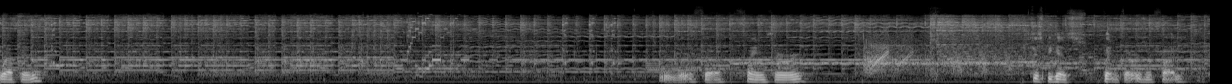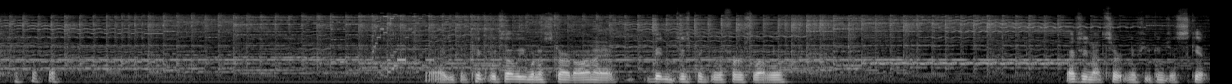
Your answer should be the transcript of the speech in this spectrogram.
weapon. With the flamethrower just because flamethrowers are fun. uh, you can pick which level you want to start on. I've been just picking the first level. I'm actually not certain if you can just skip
